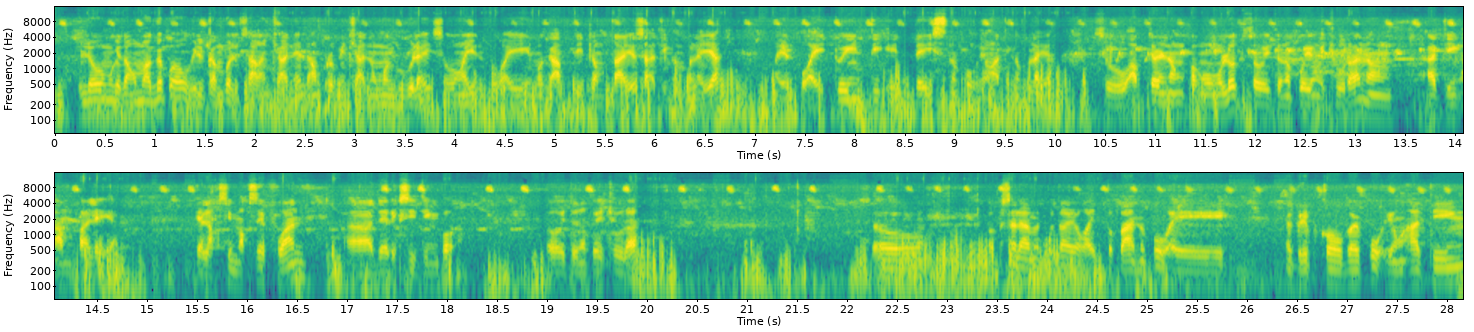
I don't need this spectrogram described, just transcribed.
Hello, magandang umaga po. Welcome po ulit sa aking channel, ang Probinsyanong Manggugulay. So ngayon po ay mag-update lang tayo sa ating ampalaya. Ngayon po ay 28 days na po yung ating ampalaya. So after ng pangungulot, so ito na po yung itsura ng ating ampalaya. Galaxy Max F1, ah, direct seating po. So ito na po yung itsura. So papasalamat po tayo kahit paano po ay nag-recover po yung ating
